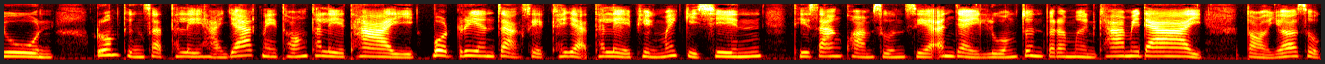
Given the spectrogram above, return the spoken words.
ยูนรวมถึงสัตว์ทะเลหายากในท้องทะเลไทย บทเรียนจากเศษขยะทะเลเพียงไม่กี่ชิ้น ที่สร้างความสูญเสียอันใหญ่หลวงจนประเมินค่าไม่ได้ ต่อยอดสู่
